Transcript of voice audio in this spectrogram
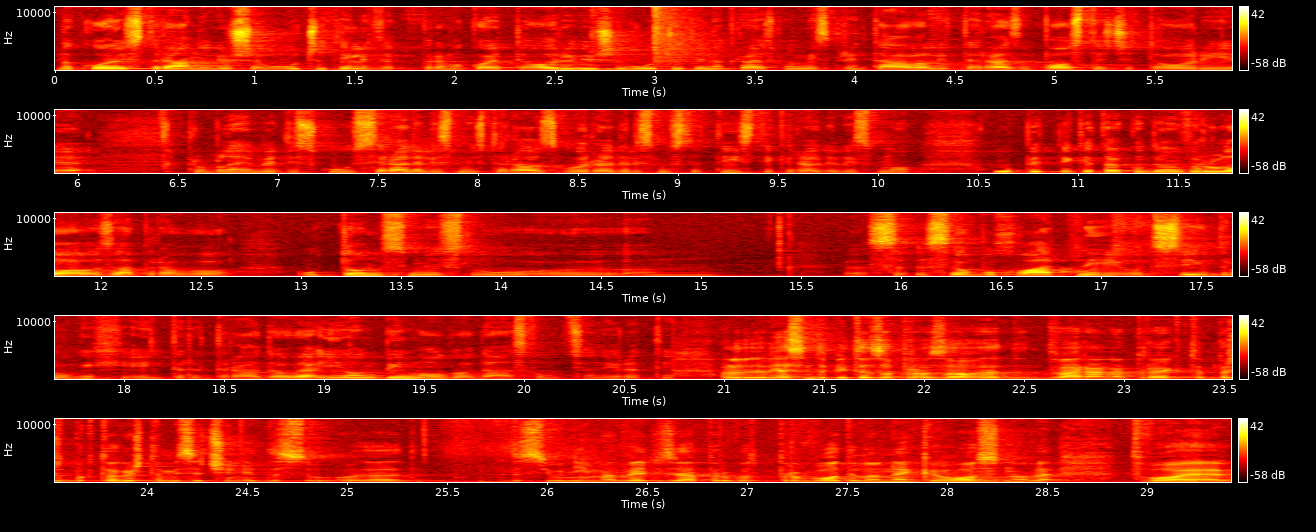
na koju stranu više vučete ili prema kojoj teoriji više vučete. Na kraju smo mi sprintavali te razne postojeće teorije, probleme, diskusije, radili smo isto razgovor, radili smo statistike, radili smo upitnike, tako da on vrlo zapravo u tom smislu um, sveobuhvatniji od svih drugih internet radova i on bi mogao danas funkcionirati. Ja sam te pitao zapravo za ova dva rana projekta baš zbog toga što mi se čini da, su, e, da si u njima već zapravo provodila neke mhm. osnove tvoje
